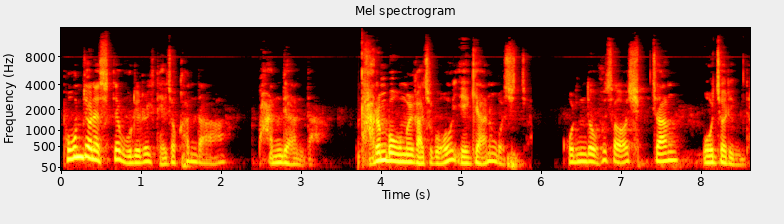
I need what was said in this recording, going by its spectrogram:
복음 전했을 때 우리를 대적한다. 반대한다. 다른 복음을 가지고 얘기하는 것이죠. 고린도 후서 10장 5절입니다.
